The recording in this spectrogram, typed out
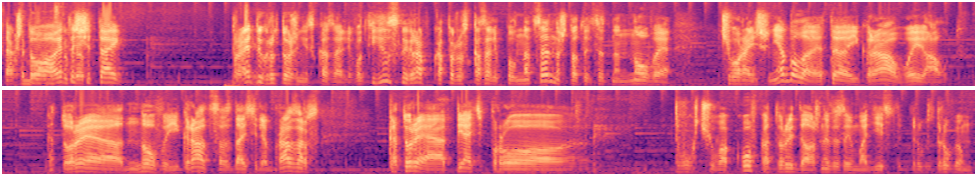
Так что это, а это считай... Про эту игру тоже не сказали. Вот единственная игра, которую сказали полноценно, что-то действительно новое, чего раньше не было, это игра Way Out. Которая новая игра от создателя Brothers, которая опять про двух чуваков, которые должны взаимодействовать друг с другом,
